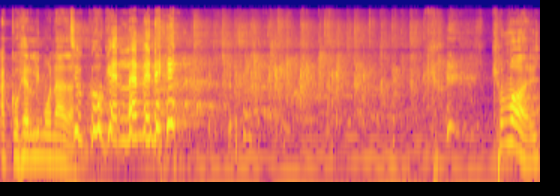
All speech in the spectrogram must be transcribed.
a coger limonada. to go get lemonade. Come on.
